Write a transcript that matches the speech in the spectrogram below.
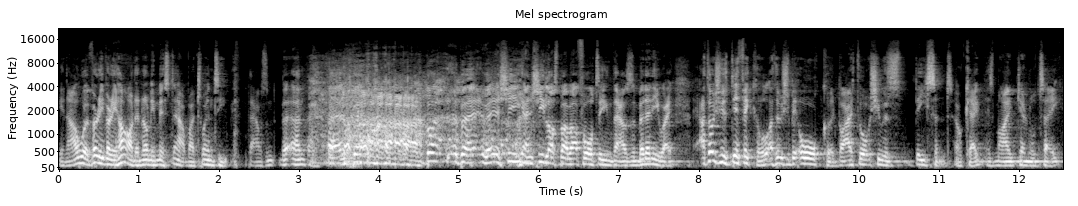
You know, I worked very, very hard and only missed out by 20,000. But, um, uh, but, but, but, but she, and she lost by about 14,000. But anyway, I thought she was difficult. I thought she was a bit awkward, but I thought she was decent, okay, is my general take.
